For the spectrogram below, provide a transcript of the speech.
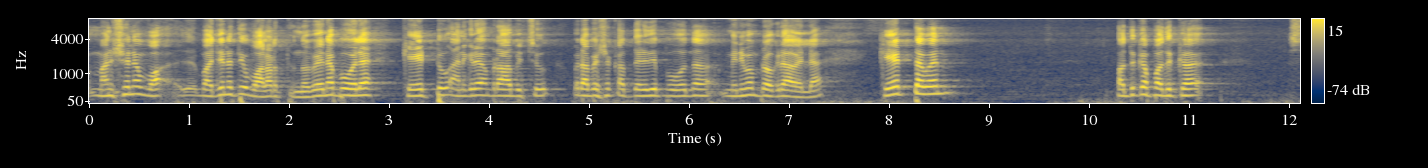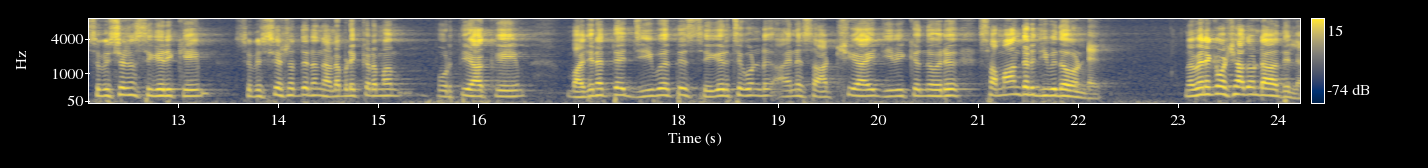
മനുഷ്യനെ വചനത്തിൽ വളർത്തുന്നു. വേനെ പോലെ കേട്ടു അനുഗ്രഹം പ്രാപിച്ചു ഒരു അപേക്ഷ കത്ത് എഴുതി പോകുന്ന മിനിമം പ്രോഗ്രാമല്ല കേട്ടവൻ പതുക്കെ പതുക്കെ സുവിശേഷം സ്വീകരിക്കുകയും സുവിശേഷത്തിന്റെ നടപടിക്രമം പൂർത്തിയാക്കുകയും വചനത്തെ ജീവിതത്തിൽ സ്വീകരിച്ചുകൊണ്ട് അതിന് സാക്ഷിയായി ജീവിക്കുന്ന ഒരു സമാന്തര ജീവിതമുണ്ട്. നവനക്ക് പക്ഷേ അതുണ്ടാകത്തില്ല.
